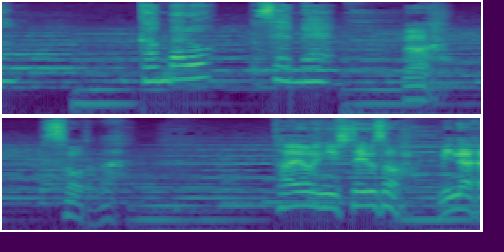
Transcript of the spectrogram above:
うん頑張ろう。生命ああそうだな。頼りにしているぞみんな。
